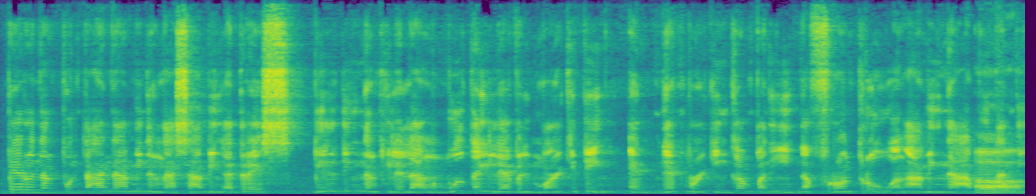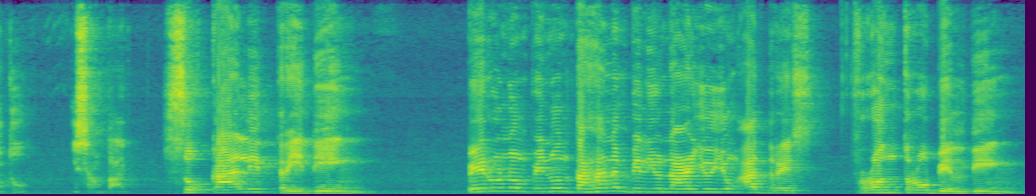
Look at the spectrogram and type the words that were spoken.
Pero nang puntahan namin ang nasabing address, building ng kilalang multi-level marketing and networking company na front row ang aming naabutan Oh. dito. Isang bag Sukali Trading. Pero nung pinuntahan ng bilyonaryo yung address, front row building.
